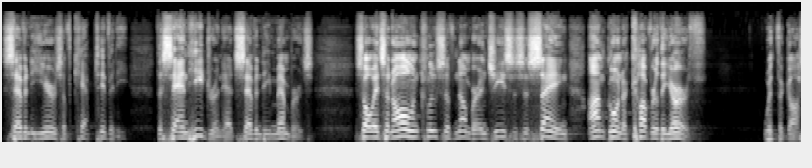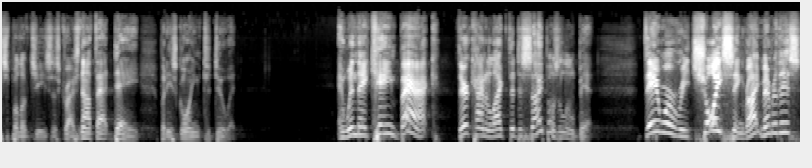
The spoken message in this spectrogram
70 years of captivity. The Sanhedrin had 70 members. So it's an all inclusive number, and Jesus is saying, I'm going to cover the earth with the gospel of Jesus Christ. Not that day, but he's going to do it. And when they came back, they're kind of like the disciples a little bit. They were rejoicing, right? Remember this?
